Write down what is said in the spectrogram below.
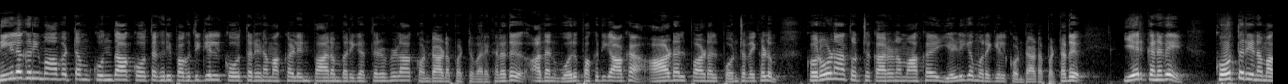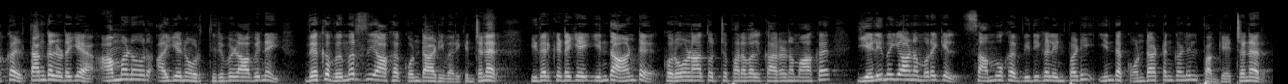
நீலகிரி மாவட்டம் குந்தா கோத்தகிரி பகுதியில் கோத்தரின மக்களின் பாரம்பரிய திருவிழா கொண்டாடப்பட்டு வருகிறது. அதன் ஒரு பகுதியாக ஆடல் பாடல் போன்றவைகளும் கொரோனா தொற்று காரணமாக எளிய முறையில் கொண்டாடப்பட்டது. ஏற்கனவே கோத்தரின மக்கள் தங்களுடைய அம்மனோர் ஐயனோர் திருவிழாவினை வெகு விமர்சையாக கொண்டாடி வருகின்றனர். இதற்கிடையே இந்த ஆண்டு கொரோனா தொற்று பரவல் காரணமாக எளிமையான முறையில் சமூக விதிகளின்படி இந்த கொண்டாட்டங்களில் பங்கேற்றனர்.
